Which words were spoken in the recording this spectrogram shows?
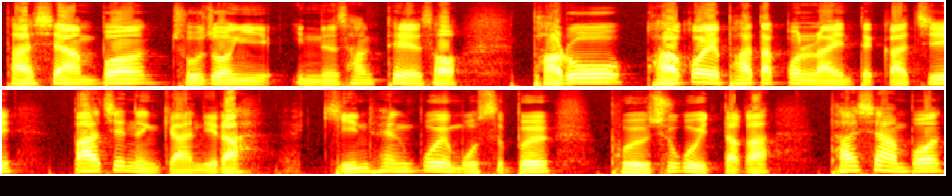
다시 한번 조정이 있는 상태에서 바로 과거의 바닥권 라인 때까지 빠지는 게 아니라 긴 횡보의 모습을 보여주고 있다가 다시 한번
